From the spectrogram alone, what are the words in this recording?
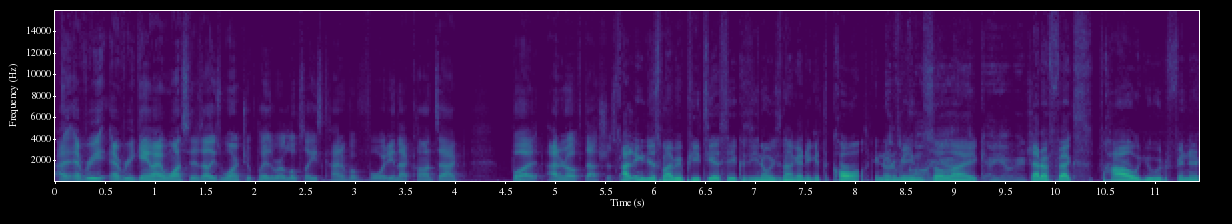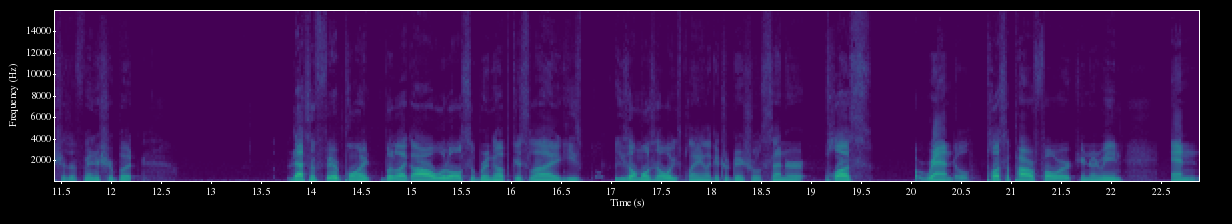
every every game I want to there's at least one or two plays where it looks like he's kind of avoiding that contact. But I don't know if that's just I think it just might be PTSD because you know he's not going to get the call. You know Get what I mean? call, so yeah. like I get that affects how you would finish as a finisher. But that's a fair point. But like I would also bring up just like he's he's almost always playing like a traditional center plus Randle plus a power forward. You know what I mean? And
